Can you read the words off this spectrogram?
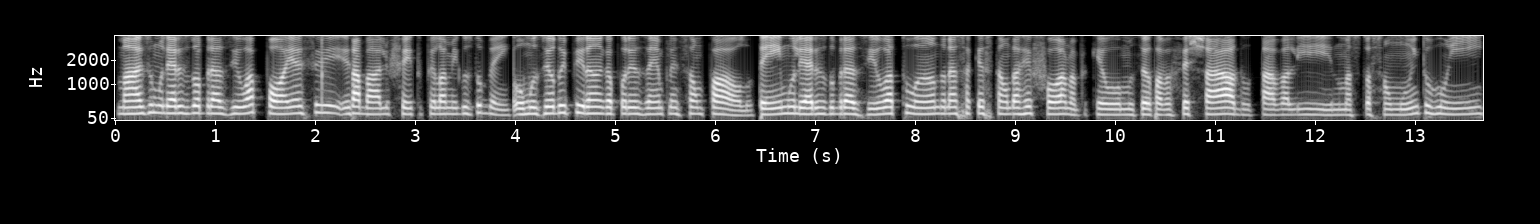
mas o Mulheres do Brasil apoia esse, esse trabalho feito pelo Amigos do Bem. O Museu do Ipiranga, por exemplo, em São Paulo, tem Mulheres do Brasil atuando nessa questão da reforma, porque o museu estava fechado, estava ali numa situação muito ruim.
